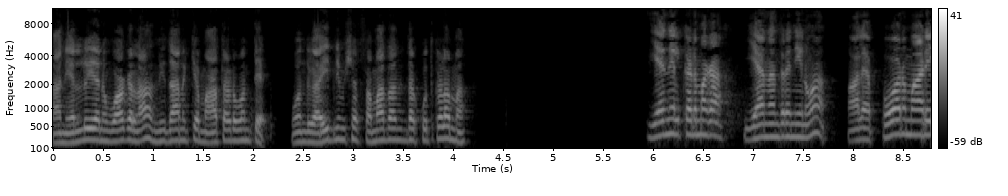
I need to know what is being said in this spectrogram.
ನಾನು ಎಲ್ಲೂ ಏನು ಹೋಗಲ್ಲ, ನಿಧಾನಕ್ಕೆ ಮಾತಾಡುವಂತೆ. ಒಂದು ಐದ್ ನಿಮಿಷ ಸಮಾಧಾನದಿಂದ ಕೂತ್ಕೊಳ್ಳಮ್ಮ ಏನಿಲ್ ಕಣ್ಮಗ ಏನಂದ್ರೆ ನೀನು? ಅಲ್ಲೇ ಫೋನ್ ಮಾಡಿ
